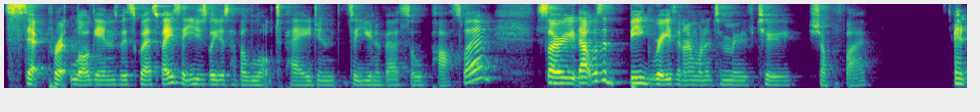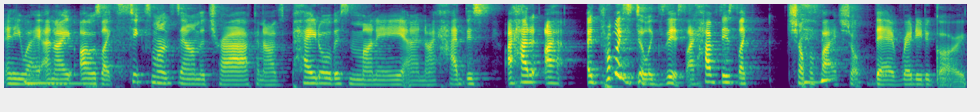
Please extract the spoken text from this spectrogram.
separate logins with Squarespace. They usually just have a locked page and it's a universal password. So that was a big reason I wanted to move to Shopify. And anyway, mm. and I, I was like six months down the track and I was paid all this money and I had this, I had, I, it probably still exists. I have this like Shopify shop there ready to go.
